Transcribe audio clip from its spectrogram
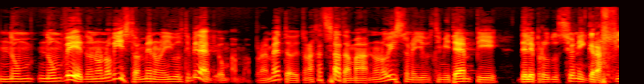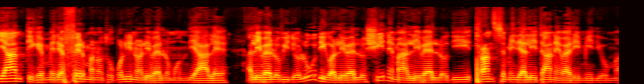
non, non, vedo, non ho visto almeno negli ultimi tempi, oh, ma, ma, probabilmente ho detto una cazzata, ma non ho visto negli ultimi tempi delle produzioni graffianti che mi riaffermano Topolino a livello mondiale, a livello videoludico, a livello cinema, a livello di transmedialità nei vari medium.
